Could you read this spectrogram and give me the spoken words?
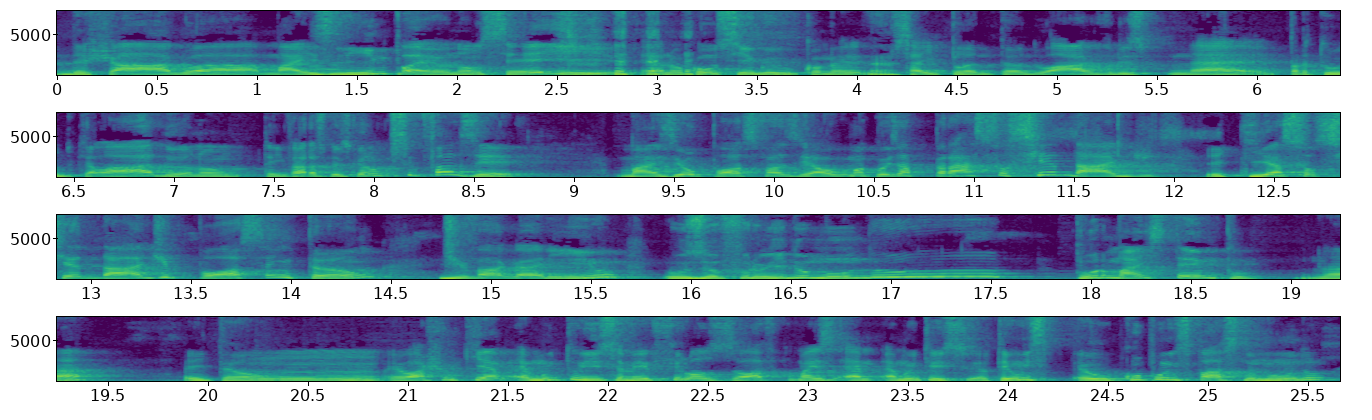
deixar a água mais limpa, eu não sei, eu não consigo comer, sair plantando árvores, né, para tudo que é lado, eu não tem várias coisas que eu não consigo fazer. Mas eu posso fazer alguma coisa para a sociedade e que a sociedade possa então devagarinho usufruir do mundo por mais tempo, né? Então, eu acho que é, é, muito isso, é meio filosófico, mas é, é, muito isso. Eu, tenho, eu ocupo um espaço no mundo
